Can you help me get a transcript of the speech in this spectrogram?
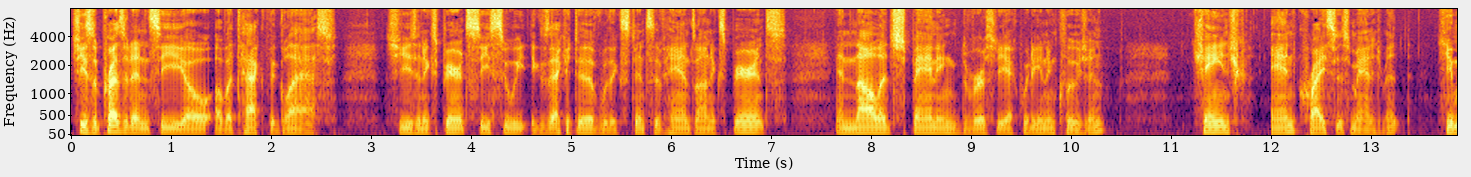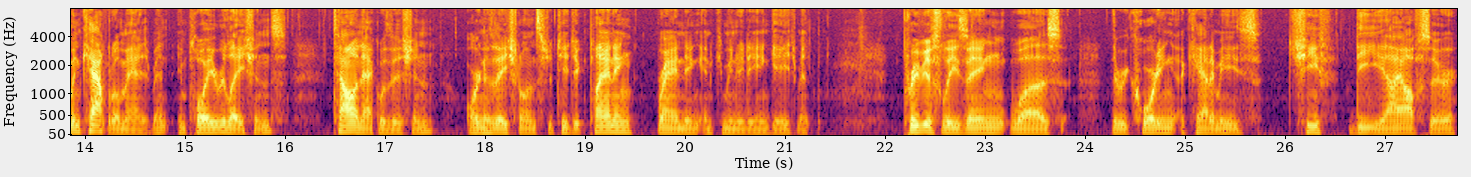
She's the president and CEO of Attack the Glass. She's an experienced C suite executive with extensive hands on experience and knowledge spanning diversity, equity, and inclusion, change and crisis management, human capital management, employee relations, talent acquisition, organizational and strategic planning, branding, and community engagement. Previously, Zing was the Recording Academy's chief DEI officer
